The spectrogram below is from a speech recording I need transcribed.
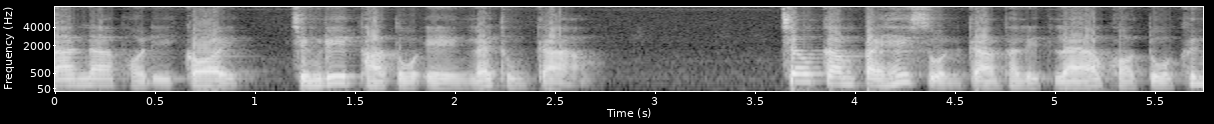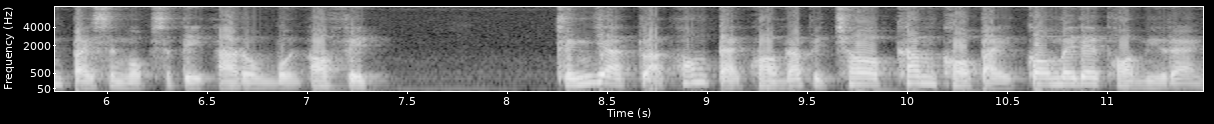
ด้านหน้าพอดีก้อย จึงรีบพาตัวเองและถุงกาว เจ้ากรรมไปให้ส่วนการผลิตแล้วขอตัวขึ้นไปสงบสติอารมณ์บนออฟฟิศถึงอยากกลับห้องแต่ความรับผิดชอบข้ามคอไปก็ไม่ได้พอมีแรง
